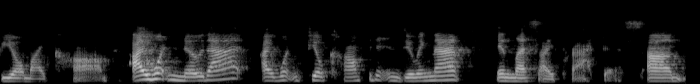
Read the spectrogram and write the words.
feel my calm. I wouldn't know that. I wouldn't feel confident in doing that unless I practice. Um,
